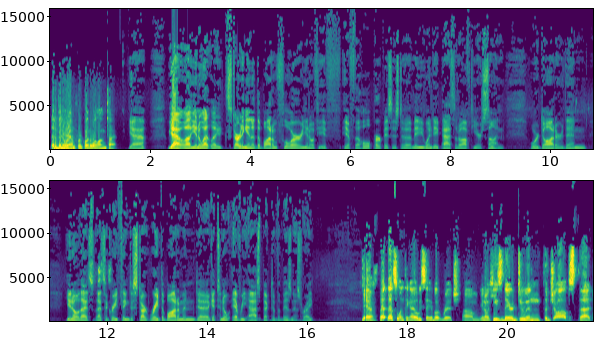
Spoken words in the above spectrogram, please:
that have been around for quite a long time. Yeah, yeah. Well, you know what? Like starting in at the bottom floor, you know, if if if the whole purpose is to maybe one day pass it off to your son or daughter, then you know that's that's a great thing to start right at the bottom and uh, get to know every aspect of the business, right? Yeah, that, that's the one thing I always say about Rich. Um, you know, he's there doing the jobs that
